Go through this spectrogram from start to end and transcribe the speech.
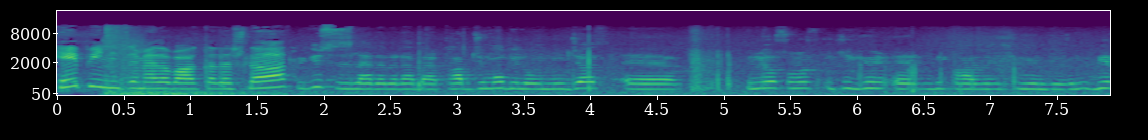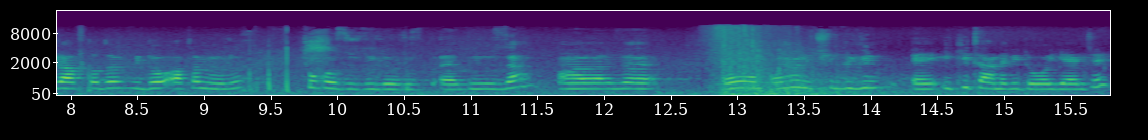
Hepinize merhaba arkadaşlar. Bugün sizlerle beraber PUBG Mobile oynayacağız. Ee, biliyorsunuz iki gün, e, bir pardon iki gün diyorum. Bir haftada video atamıyoruz. Çok özür diliyoruz e, bu yüzden. Aa, ve onun, onun için bugün e, iki tane video gelecek.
